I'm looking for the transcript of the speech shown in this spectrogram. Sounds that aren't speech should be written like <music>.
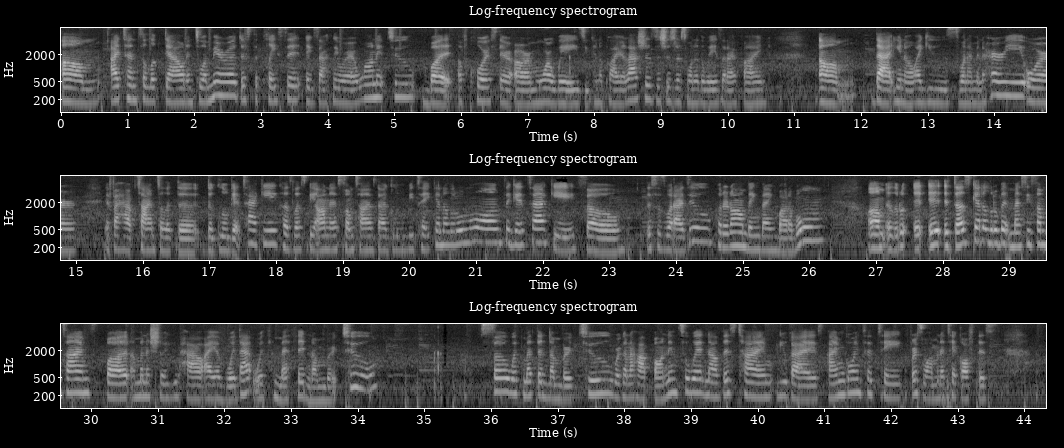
um, I tend to look down into a mirror just to place it exactly where I want it to. But of course, there are more ways you can apply your lashes. This is just one of the ways that I find um, that, you know, I use when I'm in a hurry or if I have time to let the, the glue get tacky. Because let's be honest, sometimes that glue be taking a little long to get tacky. So this is what I do. Put it on, bang, bang, bada, boom um a little it, it, it does get a little bit messy sometimes but i'm going to show you how i avoid that with method number two so with method number two we're gonna hop on into it now this time you guys i'm going to take first of all i'm gonna take off this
